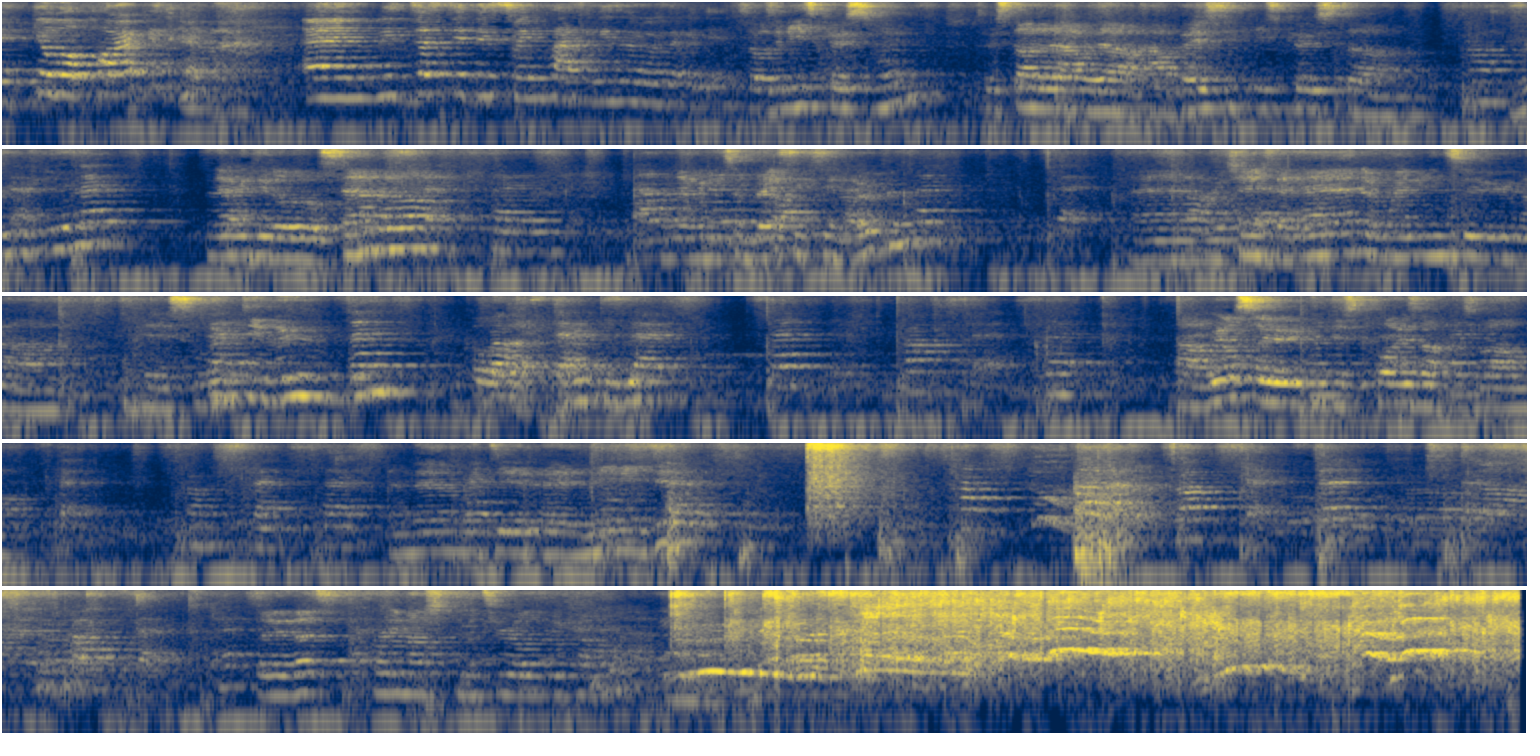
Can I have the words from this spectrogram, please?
Gilmore Park. and we just did this swing class, and these are the moves that we did. So it was an East Coast swing. So we started out with our, our basic East Coast um, oh, set, and then we did a little stand up, And then we did some basics in open. And we changed the hand and went into uh, this loop-de-loop. We. Uh, we also did this close up as well step, rock, step, step. So that's pretty much the material that we come up with.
